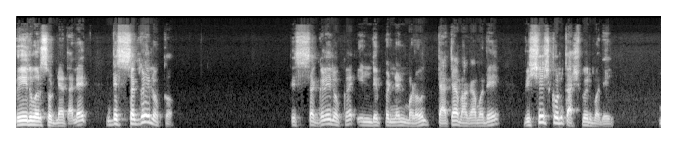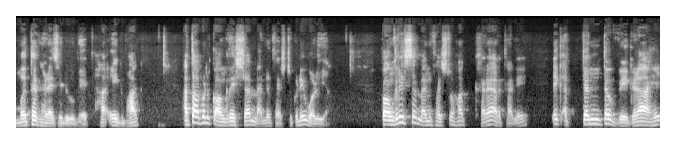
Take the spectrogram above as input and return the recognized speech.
बेलवर सोडण्यात आले ते सगळे लोक ते सगळे लोक इंडिपेंडेंट म्हणून त्या त्या भागामध्ये विशेष करून काश्मीरमध्ये मतं घेण्यासाठी उभे आहेत. हा एक भाग. आता आपण काँग्रेसच्या मॅनिफेस्टोकडे वळूया. काँग्रेसचा मॅनिफेस्टो हा खऱ्या अर्थाने एक अत्यंत वेगळा आहे.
